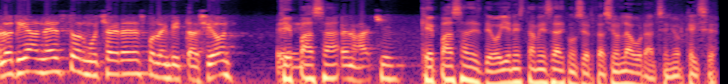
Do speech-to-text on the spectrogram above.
Buenos días, Néstor. Muchas gracias por la invitación. ¿Qué Eh, pasa? Bueno, aquí. ¿Qué pasa desde hoy en esta mesa de concertación laboral, señor Caicedo?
